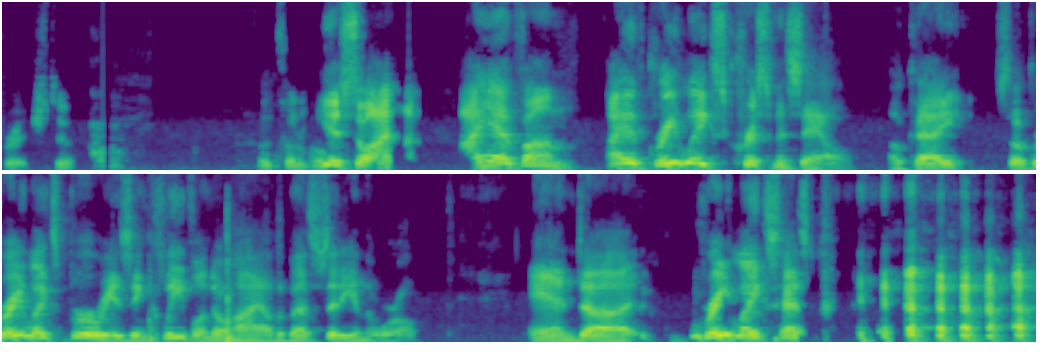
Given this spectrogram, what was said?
fridge too. That's what I'm hoping. Yeah, so I I have um I have Great Lakes Christmas Ale. Okay, so Great Lakes Brewery is in Cleveland, Ohio, the best city in the world, and uh, Great Lakes has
